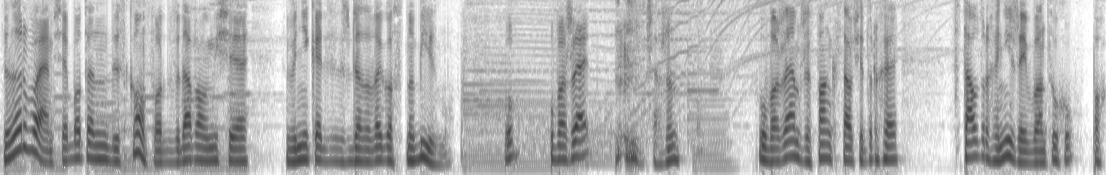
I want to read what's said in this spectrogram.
Zdenerwowałem się, bo ten dyskomfort wydawał mi się wynikać z jazzowego snobizmu. U- uważałem, przepraszam, uważałem, że funk stał się trochę, stał trochę niżej w łańcuchu po,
